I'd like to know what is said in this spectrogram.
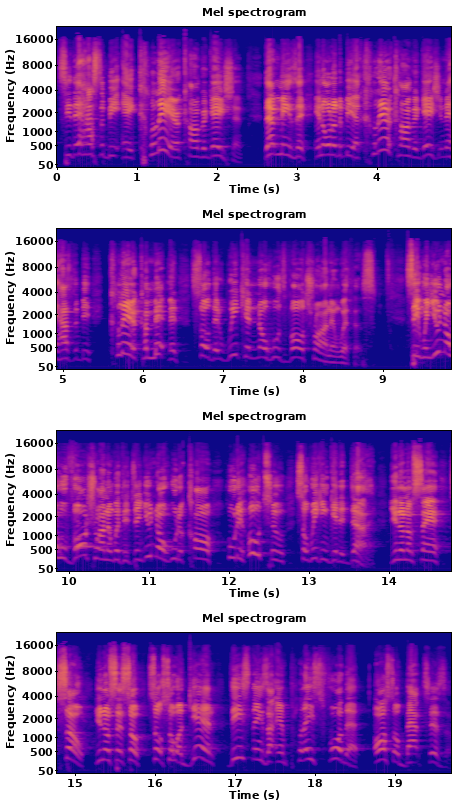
See, there has to be a clear congregation. That means that in order to be a clear congregation, there has to be clear commitment so that we can know who's Voltroning with us. See, when you know who Voltroning with us, then you know who to call, who to who to, so we can get it done. You know what I'm saying? So, you know what I'm saying? So, so, so again, these things are in place for that. Also, baptism,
